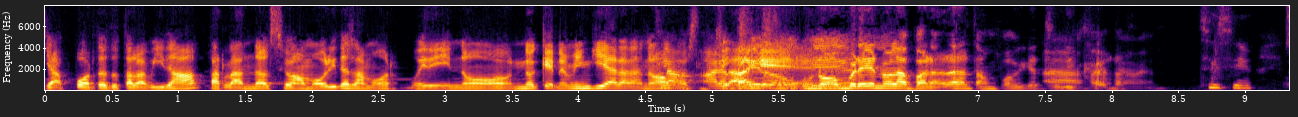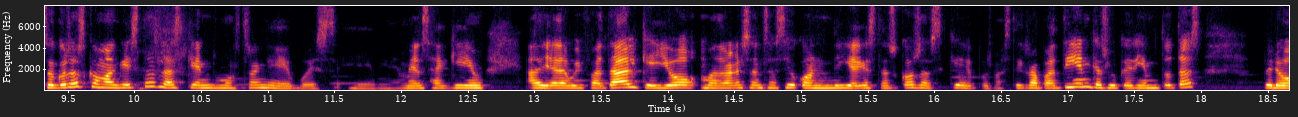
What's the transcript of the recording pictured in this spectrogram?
ja porta tota la vida parlant del seu amor i desamor. Vull dir, no, no que no vingui ara de nou. Clar, o sigui, ara Clar, perquè- que un hombre no la pararà tampoc, ja t'ho Ah, dic ara. efectivament. Sí, sí. Són coses com aquestes les que ens mostren que, pues, eh, evidentment, aquí a dia d'avui fatal, que jo m'adona la sensació quan digui aquestes coses que pues, m'estic repetint, que és el que diem totes, però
